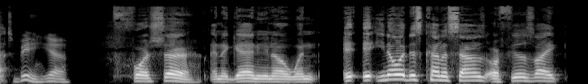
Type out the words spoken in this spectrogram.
out to be. Yeah. For sure. And again, you know, when it, it you know what this kind of sounds or feels like?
